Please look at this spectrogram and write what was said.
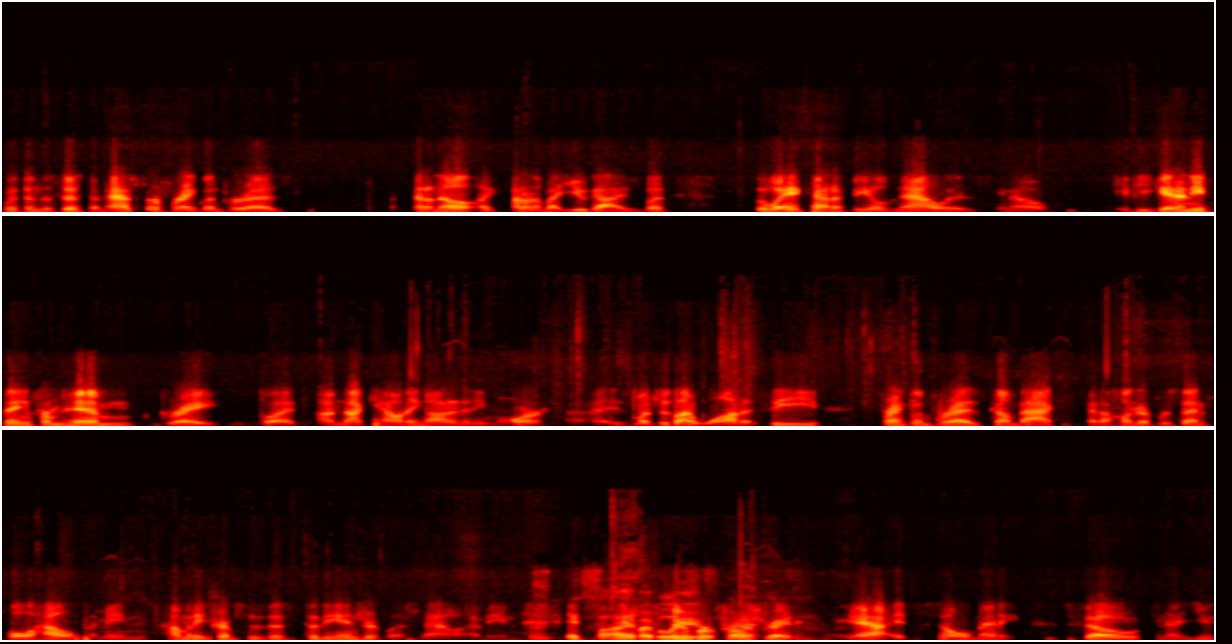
within the system. As for Franklin Perez, I don't know, like I don't know about you guys, but the way it kind of feels now is, you know, if you get anything from him, great, but I'm not counting on it anymore as much as I want to see Franklin Perez come back at 100% full health. I mean, how many trips is this to the injured list now? I mean, mm, it's five, it's I believe. Super frustrating. Yeah. yeah, it's so many. So you know, you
